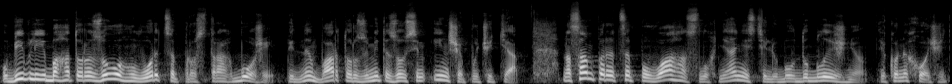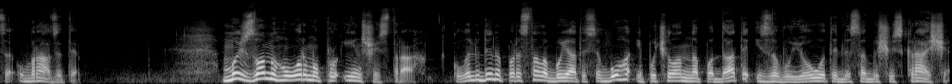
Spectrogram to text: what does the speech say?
У Біблії багаторазово говориться про страх Божий. Під ним варто розуміти зовсім інше почуття. Насамперед, це повага, слухняність і любов до ближнього, яку не хочеться образити. Ми ж з вами говоримо про інший страх, коли людина перестала боятися Бога і почала нападати і завойовувати для себе щось краще,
